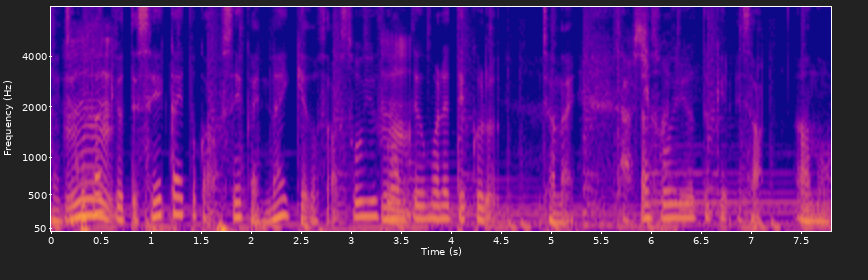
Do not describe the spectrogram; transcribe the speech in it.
自己探求って正解とか不正解ないけどさ、うん、そういう不安って生まれてくるじゃない、うん、そういう時にさあの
